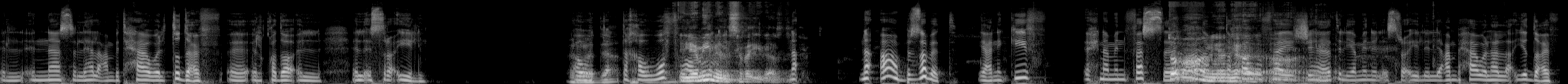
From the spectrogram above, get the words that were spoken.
الناس اللي هلا عم بتحاول تضعف آه القضاء الإسرائيلي. أو تخوفهم. اليمين الإسرائيلي قصدي لا آه بالضبط. يعني كيف إحنا بنفسر طبعا يعني تخوف هاي الجهات اليمين الإسرائيلي اللي عم بحاول هلا يضعف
